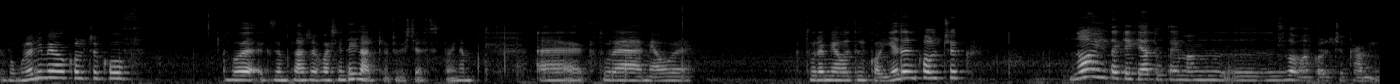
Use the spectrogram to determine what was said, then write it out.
w ogóle nie miały kolczyków. Były egzemplarze właśnie tej lalki, oczywiście wspominam, e, które miały które miały tylko jeden kolczyk. No i tak jak ja tutaj mam y, z dwoma kolczykami.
